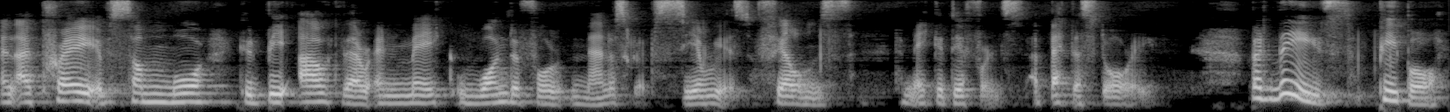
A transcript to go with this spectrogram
And I pray if some more could be out there and make wonderful manuscripts, series, films to make a difference, a better story. But these people,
